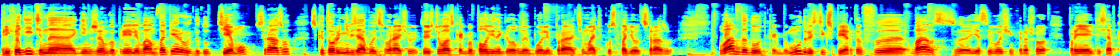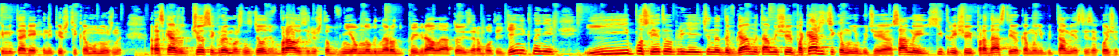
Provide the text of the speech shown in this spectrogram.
приходите на Game Jam в апреле, вам, во-первых, дадут тему сразу, с которой нельзя будет сворачивать, то есть у вас как бы половина головной боли про тематику спадет сразу. Вам дадут как бы мудрость экспертов, э, вам, если вы очень хорошо проявите себя в комментариях и напишите, кому нужно, расскажут, что с игрой можно сделать в браузере, чтобы в нее много народу поиграло, а то и заработать денег на ней. И после этого приедете на DevGam, и там еще и покажете кому-нибудь ее, а самый хитрый еще и продаст ее кому-нибудь там, если захочет,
